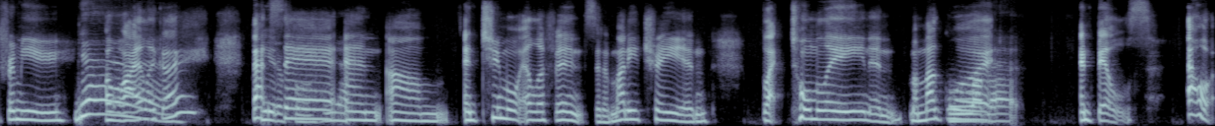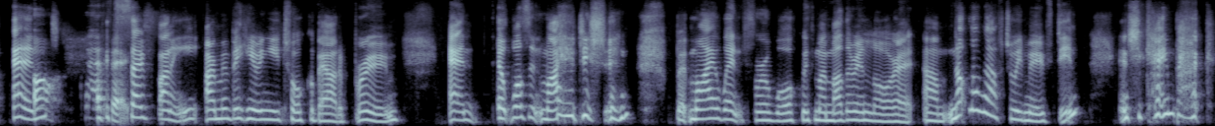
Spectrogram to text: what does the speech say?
from you yeah. a while ago. That's Beautiful, there, yeah. and um, and two more elephants and a money tree and black tourmaline and my mugwort and bells. Oh, and Oh, it's so funny. I remember hearing you talk about a broom, and it wasn't my addition, but Maya went for a walk with my mother-in-law at um, not long after we moved in, and she came back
